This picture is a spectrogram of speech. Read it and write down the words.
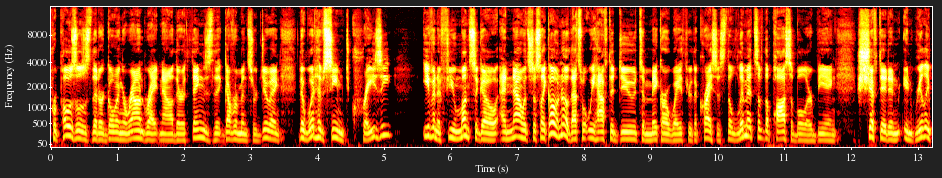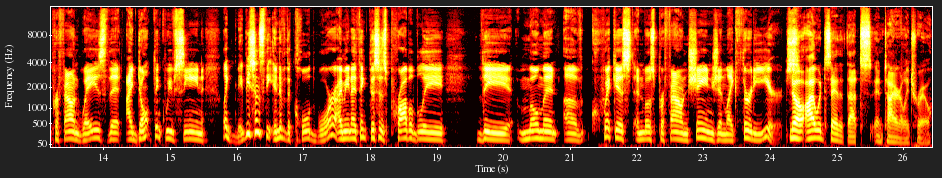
proposals that are going around right now, there are things that governments are doing that would have seemed crazy even a few months ago. And now it's just like, oh no, that's what we have to do to make our way through the crisis. The limits of the possible are being shifted in, in really profound ways that I don't think we've seen, like maybe since the end of the Cold War. I mean, I think this is probably the moment of quickest and most profound change in like 30 years. No, I would say that that's entirely true.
